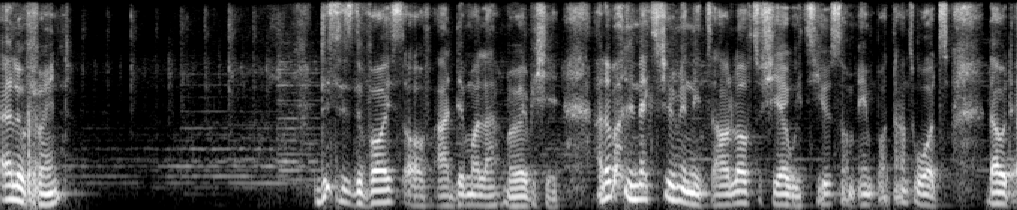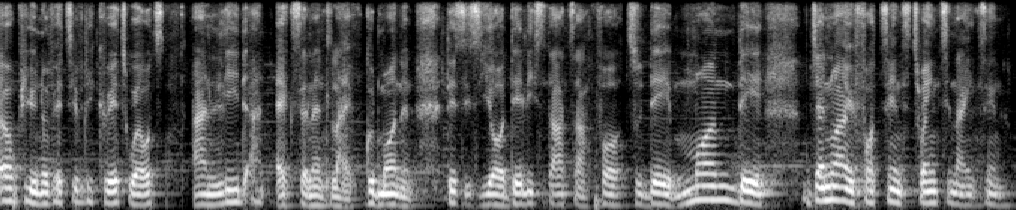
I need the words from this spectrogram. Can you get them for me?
Hello, friend. This is the voice of Ademola Morebishe. And over the next few minutes, I would love to share with you some important words that would help you innovatively create wealth and lead an excellent life. Good morning. This is your daily starter for today, Monday, January 14th, 2019.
